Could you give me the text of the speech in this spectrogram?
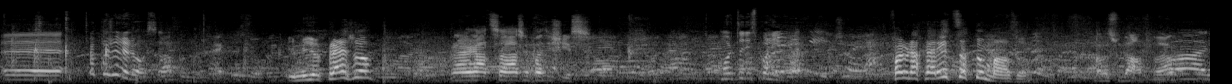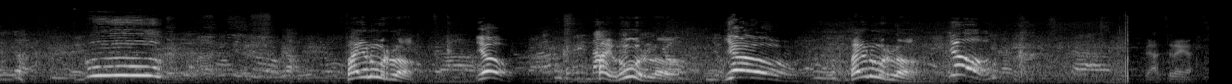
Eh, troppo generoso, Il miglior pregio? Una ragazza simpaticissima. molto disponibile. Fai una carezza a Tommaso. Vado sudato, eh. Bello. Uh, Fai un urlo. Yo! Fai un urlo! Yo! Fai un urlo! Yo! Grazie ragazzi.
